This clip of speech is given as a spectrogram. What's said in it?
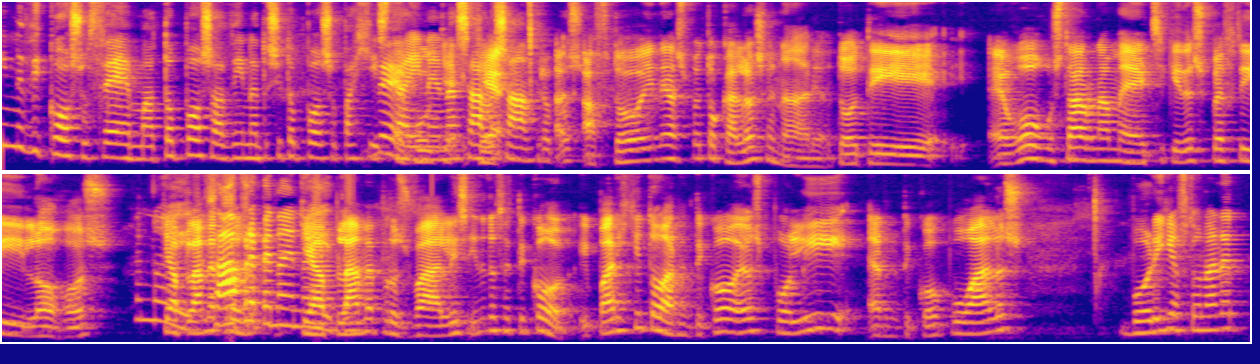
είναι δικό σου θέμα το πόσο αδύνατος ή το πόσο παχής θα Ναι, που είναι και- ένας και άλλος άνθρωπος. α- Αυτό είναι ας πούμε το καλό σενάριο. Το ότι εγώ γουστάρω να είμαι έτσι και δεν σου πέφτει λόγος Εννοείται. Και απλά, με Θα έπρεπε να και εννοείται. απλά με προσβάλλεις είναι το θετικό. Υπάρχει και το αρνητικό έως πολύ αρνητικό που ο άλλος μπορεί γι' αυτό να είναι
